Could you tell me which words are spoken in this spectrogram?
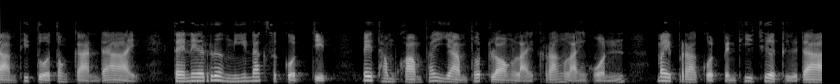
ตามที่ตัวต้องการได้ แต่ในเรื่องนี้นักสะกดจิตได้ทำความพยายามทดลองหลายครั้งหลายหน ไม่ปรากฏเป็นที่เชื่อถือได้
